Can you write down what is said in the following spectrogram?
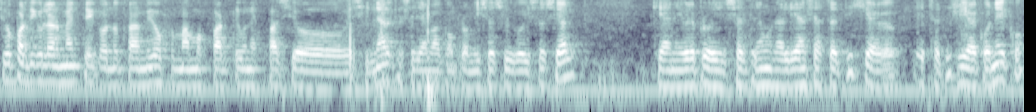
yo particularmente con otros amigos formamos parte de un espacio vecinal que se llama Compromiso Cívico y Social, que a nivel provincial tenemos una alianza estratégica, estratégica con ECO,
